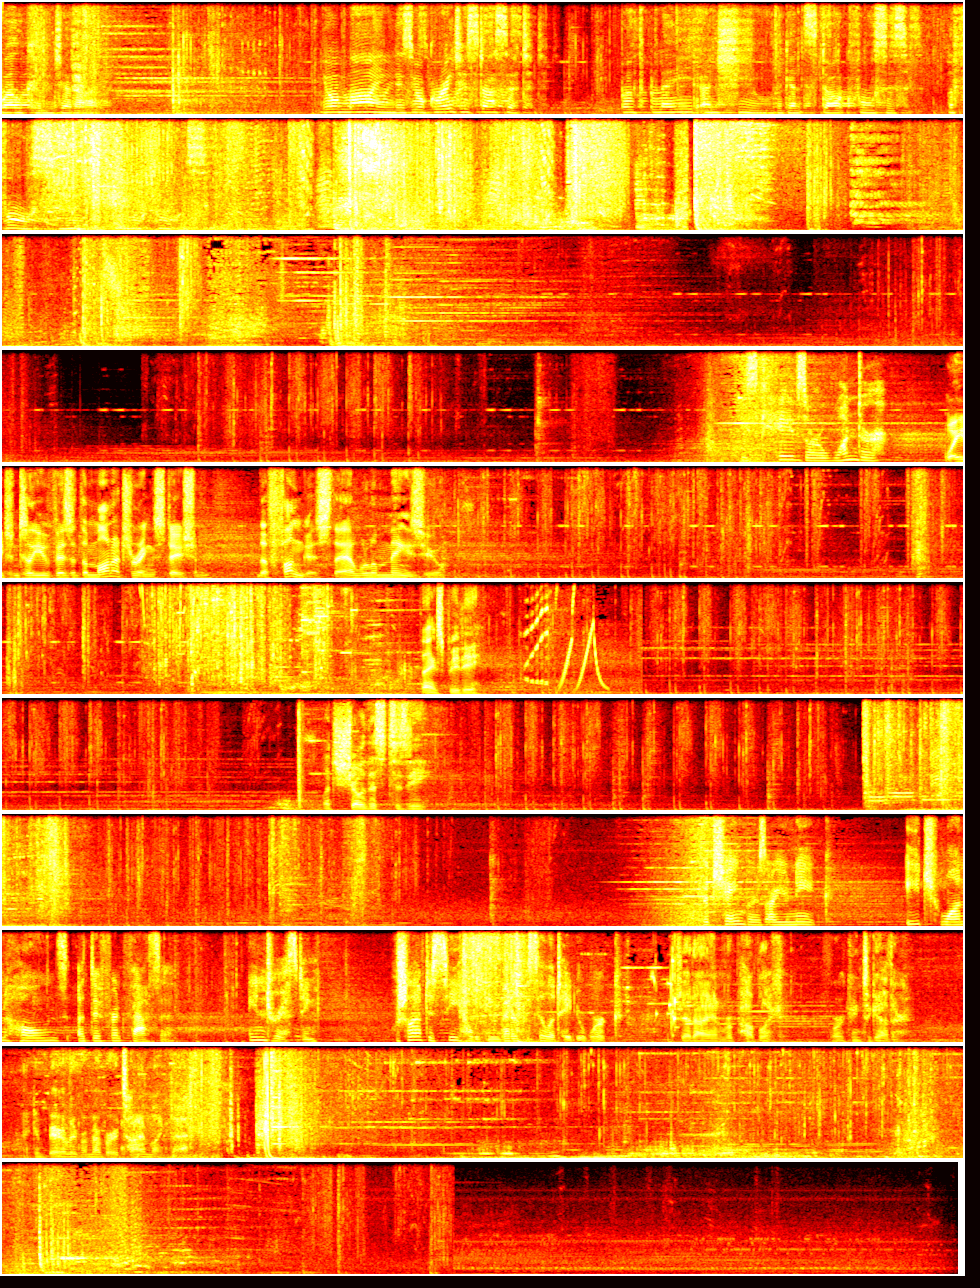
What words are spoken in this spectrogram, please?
Welcome, Jedi. Your mind is your greatest asset. Both blade and shield against dark forces. The Force moves your thoughts. Caves are a wonder. Wait until you visit the monitoring station. The fungus there will amaze you. Thanks, BD. Let's show this to Z. chambers are unique. Each one hones a different facet. Interesting. We shall have to see how we can better facilitate your work. Jedi and Republic, working together. I can barely remember a time like that.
